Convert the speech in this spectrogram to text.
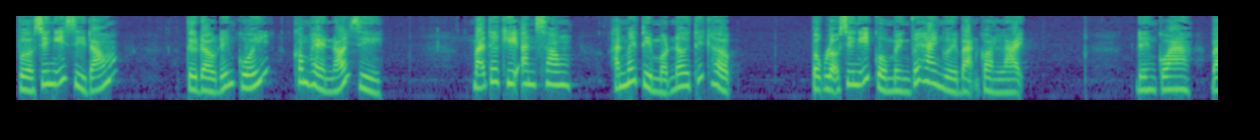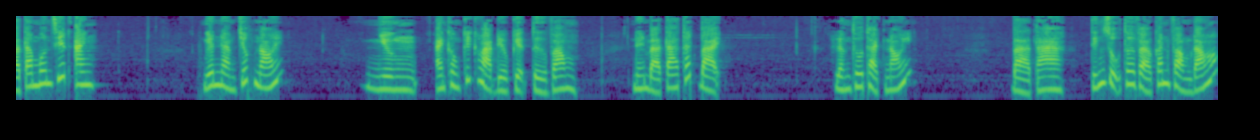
vừa suy nghĩ gì đó. Từ đầu đến cuối, không hề nói gì. Mãi tới khi ăn xong, hắn mới tìm một nơi thích hợp. Bộc lộ suy nghĩ của mình với hai người bạn còn lại. Đêm qua, bà ta muốn giết anh. Nguyễn nam trúc nói, nhưng anh không kích hoạt điều kiện tử vong nên bà ta thất bại. Lâm thu thạch nói, bà ta tính dụ tôi vào căn phòng đó.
